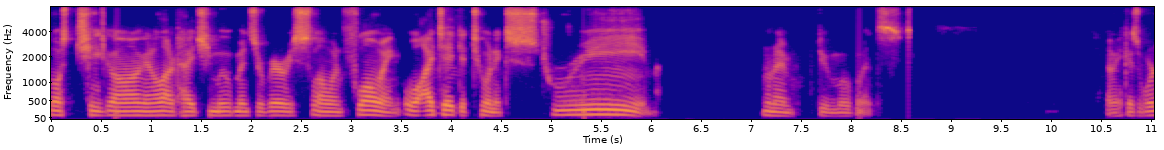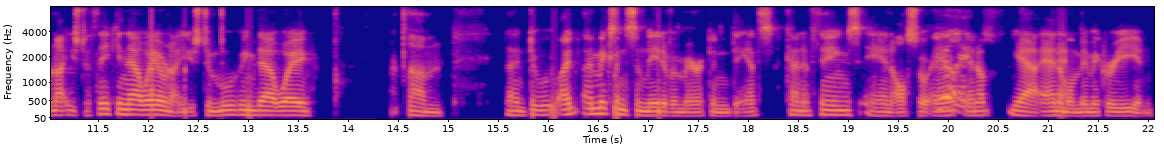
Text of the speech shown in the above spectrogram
most qigong and a lot of tai chi movements are very slow and flowing. Well, I take it to an extreme when I do movements. I mean, because we're not used to thinking that way, we're not used to moving that way. Um, I do. I, I mix in some Native American dance kind of things, and also, really? an, an, yeah, animal mimicry, and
